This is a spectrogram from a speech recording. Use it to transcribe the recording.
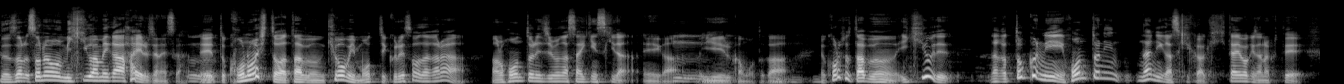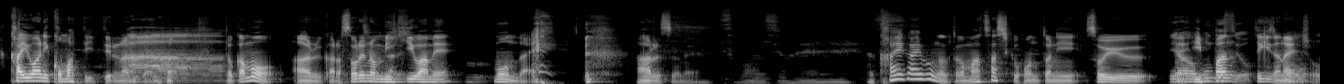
でそれ、それを見極めが入るじゃないですか。うんえっ、と、この人は多分興味持ってくれそうだから、あの、本当に自分が最近好きな映画うん。言えるかもとか、この人多分勢いで、なんか特に本当に何が好きか聞きたいわけじゃなくて、会話に困っていってるなみたいな。とかもあるから、それの見極めうん。問題。あるっすよね。海外文学とかまさしく本当にそういう、ねいや一般的じゃないでしうんう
